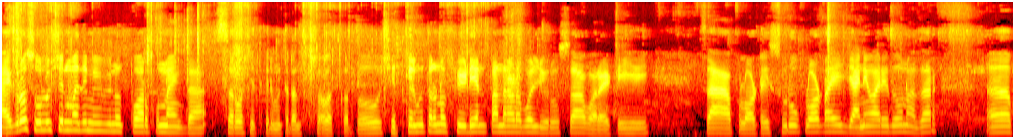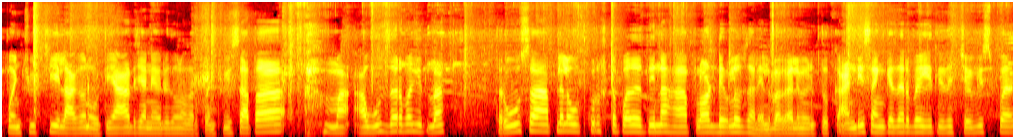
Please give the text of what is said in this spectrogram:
ॲग्रो सोल्युशनमध्ये मी विनोद पवार पुन्हा एकदा सर्व शेतकरी मित्रांचं स्वागत करतो. शेतकरी मित्रांनो फिडियन पंधरा डबल झिरो सहा व्हरायटीचा प्लॉट आहे. सुरू प्लॉट आहे जानेवारी दोन हजार पंचवीसची लागण होती. आठ जानेवारी दोन हजार पंचवीस. आता मा ऊस जर बघितला तर ऊस हा आपल्याला उत्कृष्ट पद्धतीनं हा प्लॉट डेव्हलप झालेला बघायला मिळतो. कांडी संख्या जर बघितली तर चोवीस प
